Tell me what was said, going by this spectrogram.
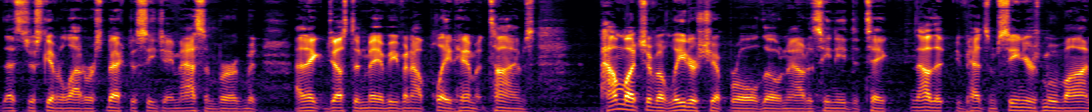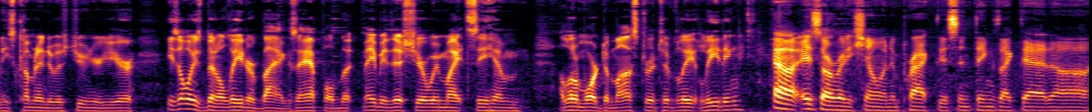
that's just giving a lot of respect to C.J. Massinburg. But I think Justin may have even outplayed him at times. How much of a leadership role, though, now does he need to take? Now that you've had some seniors move on, he's coming into his junior year. He's always been a leader by example, but maybe this year we might see him a little more demonstratively leading? Uh, it's already showing in practice and things like that. Uh,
